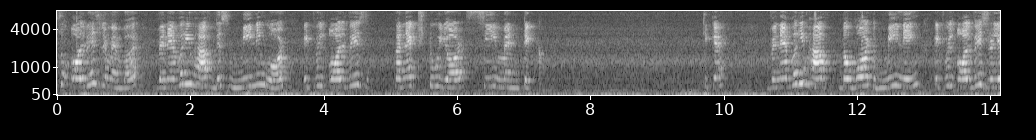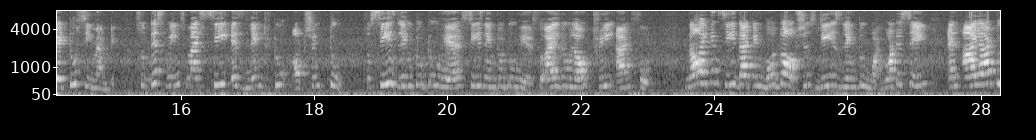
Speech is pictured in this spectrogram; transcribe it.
so always remember whenever you have this meaning word it will always connect to your semantic. okay whenever you have the word meaning it will always relate to semantic so this means my c is linked to option 2 so c is linked to 2 here c is linked to 2 here so i'll rule out 3 and 4 now i can see that in both the options d is linked to 1 what is saying an IR to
